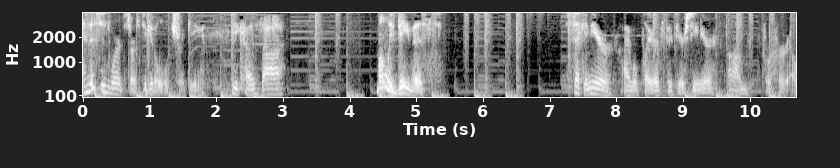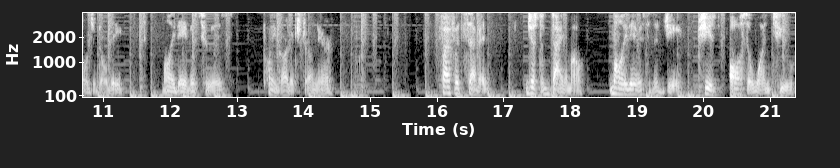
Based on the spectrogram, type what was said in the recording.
and this is where it starts to get a little tricky because uh, Molly Davis, second year Iowa player, fifth year senior um, for her eligibility. Molly Davis, who is point guard extraordinaire, five foot seven, just a dynamo. Molly Davis is a G. She is also one to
